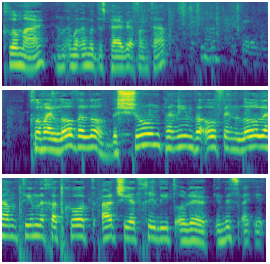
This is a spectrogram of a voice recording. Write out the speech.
Klomar, and we'll end with this paragraph on top. כלומר, לא ולא, בשום פנים ואופן לא להמתין לחכות עד שיתחיל להתעורר. In this, I- it,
